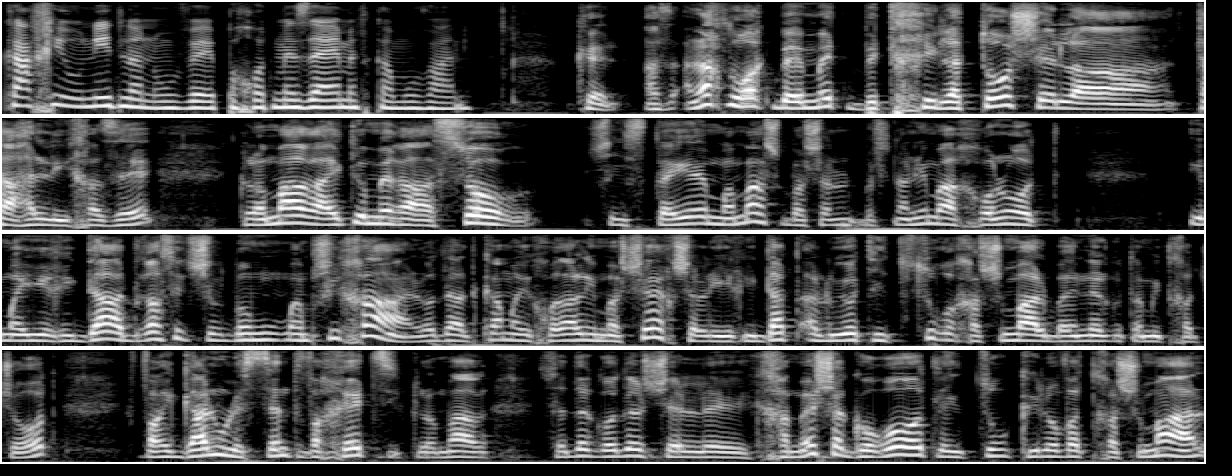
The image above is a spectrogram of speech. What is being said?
כך חיונית לנו ופחות מזהמת כמובן. כן, אז אנחנו רק באמת בתחילתו של התהליך הזה. כלומר, הייתי אומר, העשור שהסתיים ממש בשנ... בשנים האחרונות עם הירידה הדרסטית שממשיכה, אני לא יודע עד כמה יכולה להימשך, של ירידת עלויות ייצור החשמל באנרגיות המתחדשות. כבר הגענו לסנט וחצי, כלומר, סדר גודל של אה, חמש אגורות לייצור קילוואט חשמל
